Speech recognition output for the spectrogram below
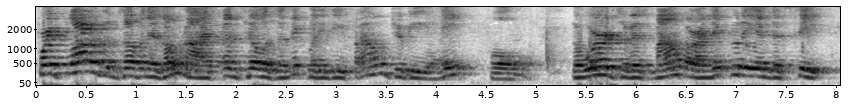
For he flattereth himself in his own eyes until his iniquity be found to be hateful. The words of his mouth are iniquity and deceit.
